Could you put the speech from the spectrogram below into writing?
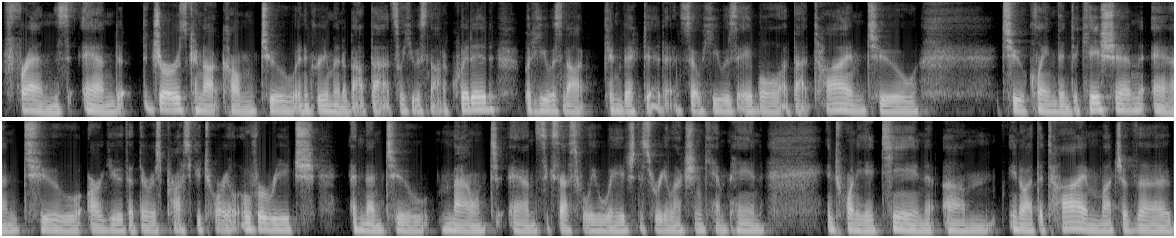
friends. And the jurors cannot come to an agreement about that. So he was not acquitted, but he was not convicted. And so he was able at that time to to claim vindication and to argue that there was prosecutorial overreach and then to mount and successfully wage this reelection campaign in 2018. Um, you know, at the time, much of the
